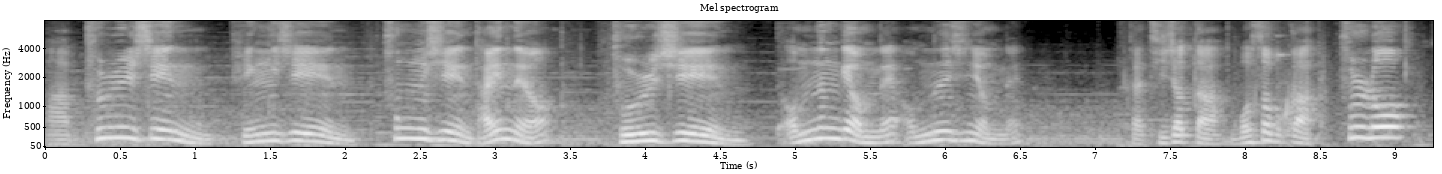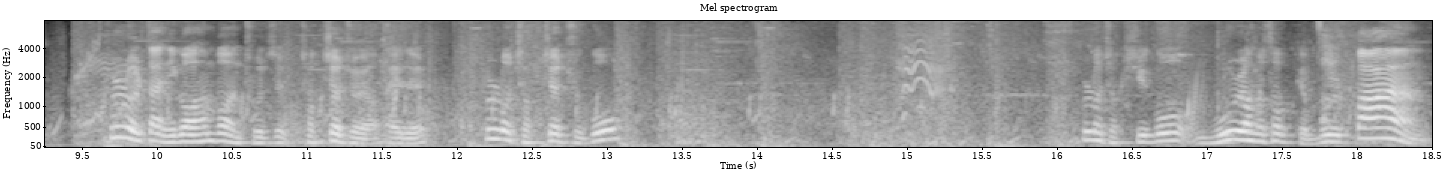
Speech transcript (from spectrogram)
아 풀신, 빙신, 풍신 다 있네요. 불신 없는 게 없네. 없는 신이 없네. 자 뒤졌다. 뭐 써볼까? 풀로 풀로 일단 이거 한번 조, 적셔줘요, 애들. 풀로 적셔주고 풀로 적시고 물 한번 써볼게요. 물 빵.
